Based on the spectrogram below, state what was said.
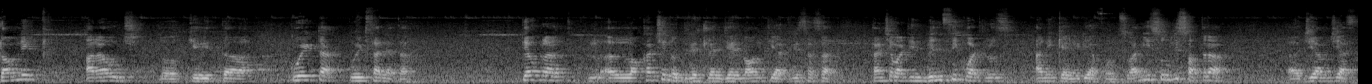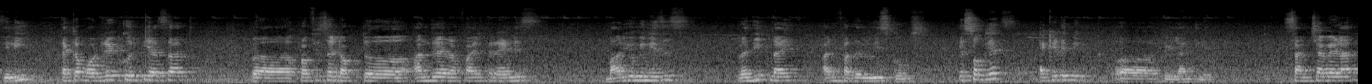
डॉमनीक आराउज जो केरीत कुवेटाक कुवेटसान येता त्या उपरांत ल- लोकांचे नदरेंतल्यान जे नॉन तियात्रीस आसात तांचे वाटेन विन्सी क्वाड्रूस आनी कॅनेडी आफोन्सो आनी ही सगळीं सतरा जी आमची आसतली ताका मॉडरेट करपी आसात प्रोफेसर डॉक्टर आंद्रे राफायल फेर्नांडीस मारियो मिनेजीस प्रदीप नायक आनी फादर लुईस गोम्स हे सगळेच एकेडेमीक फिल्डांतले सांजच्या वेळार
